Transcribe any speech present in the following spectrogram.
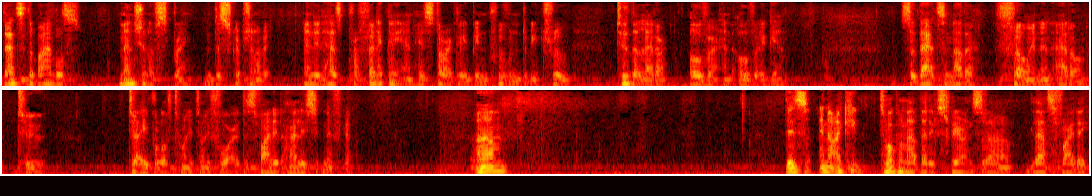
That's the Bible's mention of spring, the description of it. And it has prophetically and historically been proven to be true to the letter over and over again. So that's another throw in and add on to to April of 2024. I just find it highly significant. Um, there's, know, I keep talking about that experience uh, last Friday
